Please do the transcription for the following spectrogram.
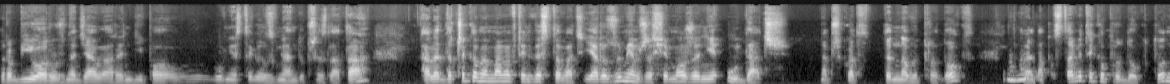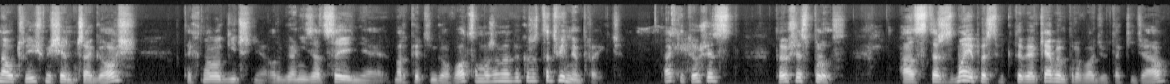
robiło różne działy RD głównie z tego względu przez lata, ale dlaczego my mamy w to inwestować? Ja rozumiem, że się może nie udać na przykład ten nowy produkt, mhm. ale na podstawie tego produktu nauczyliśmy się czegoś technologicznie, organizacyjnie, marketingowo, co możemy wykorzystać w innym projekcie. Tak? I to już jest, to już jest plus. A z, też z mojej perspektywy, jak ja bym prowadził taki dział,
